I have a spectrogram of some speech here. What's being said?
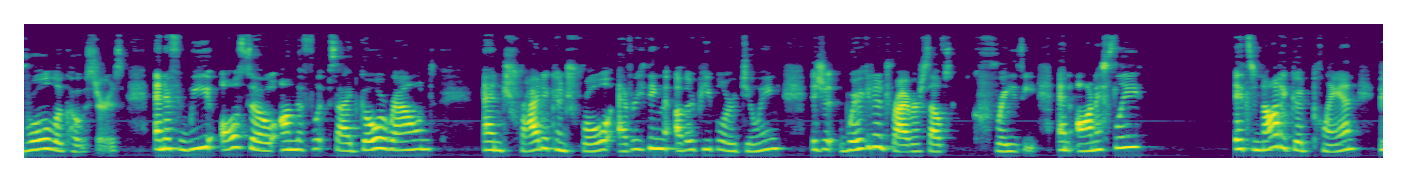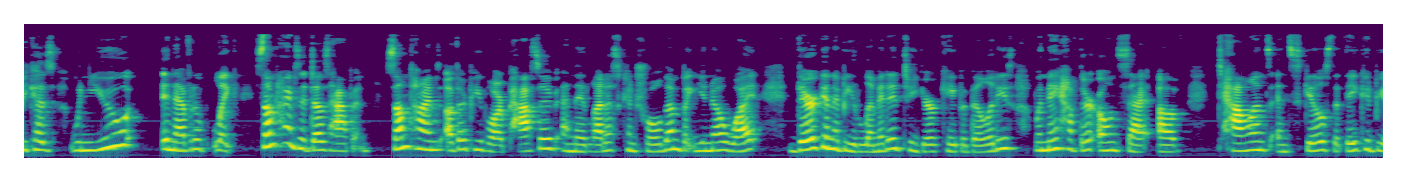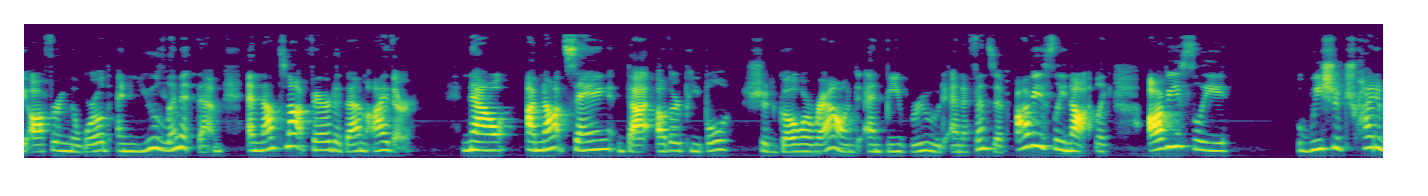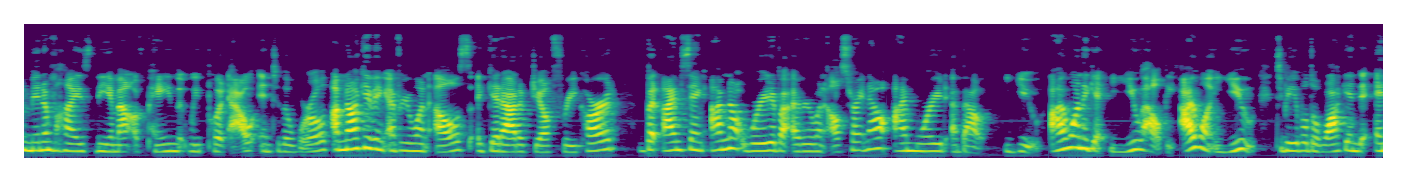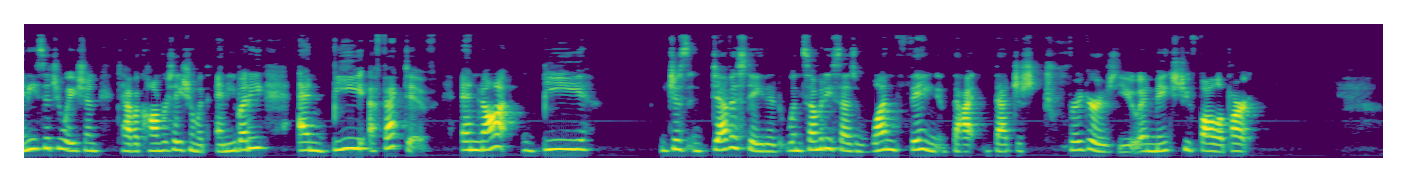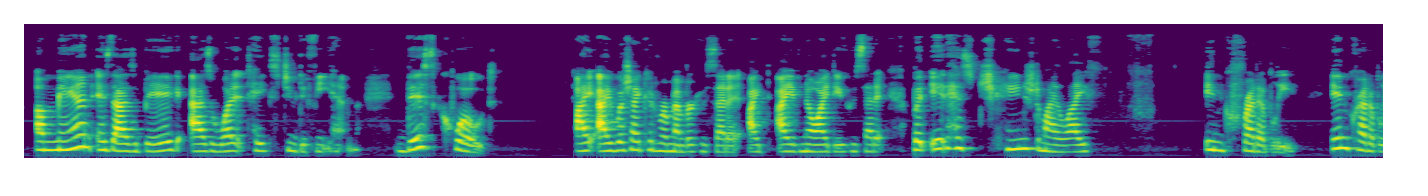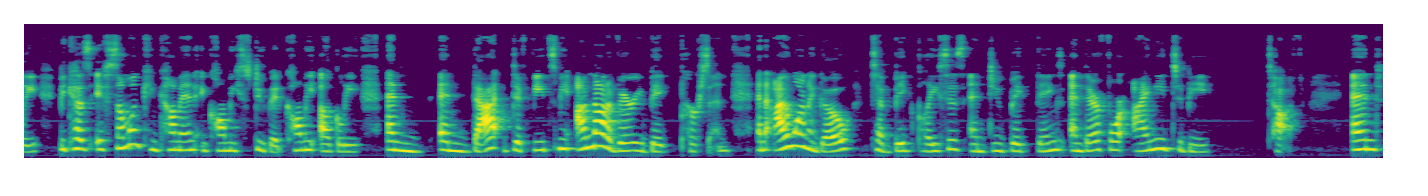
roller coasters. And if we also, on the flip side, go around and try to control everything that other people are doing, is just, we're going to drive ourselves crazy. And honestly, it's not a good plan because when you inevitable like sometimes it does happen. Sometimes other people are passive and they let us control them but you know what? They're going to be limited to your capabilities when they have their own set of talents and skills that they could be offering the world and you limit them and that's not fair to them either now, I'm not saying that other people should go around and be rude and offensive. Obviously not. Like, obviously, we should try to minimize the amount of pain that we put out into the world. I'm not giving everyone else a get out of jail free card, but I'm saying I'm not worried about everyone else right now. I'm worried about you. I want to get you healthy. I want you to be able to walk into any situation, to have a conversation with anybody, and be effective and not be just devastated when somebody says one thing that that just triggers you and makes you fall apart. A man is as big as what it takes to defeat him. This quote, I, I wish I could remember who said it. I, I have no idea who said it, but it has changed my life incredibly incredibly because if someone can come in and call me stupid, call me ugly, and and that defeats me, I'm not a very big person. And I want to go to big places and do big things, and therefore I need to be tough. And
